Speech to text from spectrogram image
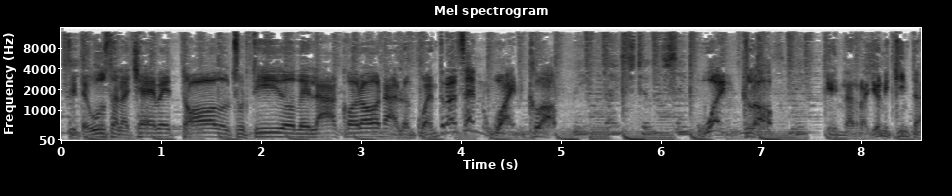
Si te gusta la cheve, todo el surtido de la corona lo encuentras en Wine Club. Wine Club en la Rayón y Quinta.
